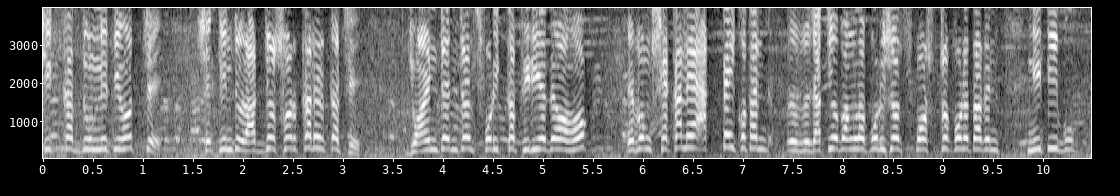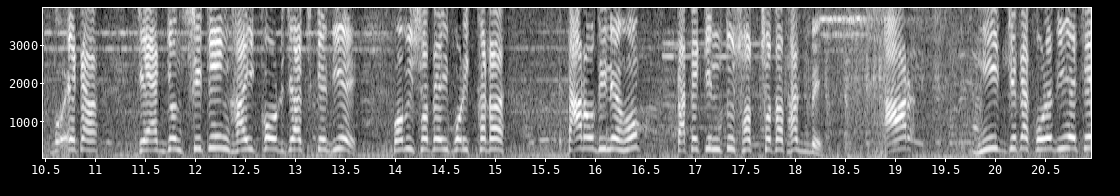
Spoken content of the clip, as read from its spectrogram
শিক্ষার দুর্নীতি হচ্ছে, সে কিন্তু রাজ্য সরকারের কাছে জয়েন্ট এন্ট্রান্স পরীক্ষা ফিরিয়ে দেওয়া হোক এবং সেখানে একটাই কথা জাতীয় বাংলা পরিষদ স্পষ্ট করে তাদের নীতি এটা যে একজন সিটিং হাইকোর্ট জাজকে দিয়ে ভবিষ্যতে এই পরীক্ষাটা তার অধীনে হোক, তাতে কিন্তু স্বচ্ছতা থাকবে। আর নিট যেটা করে দিয়েছে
